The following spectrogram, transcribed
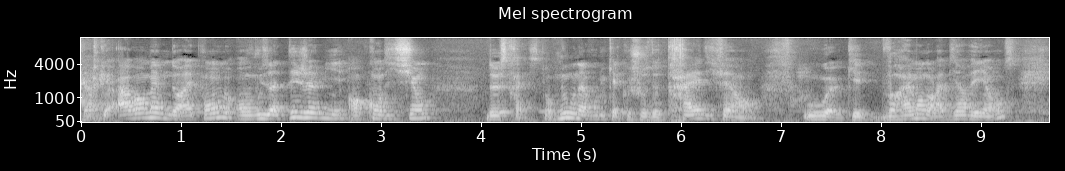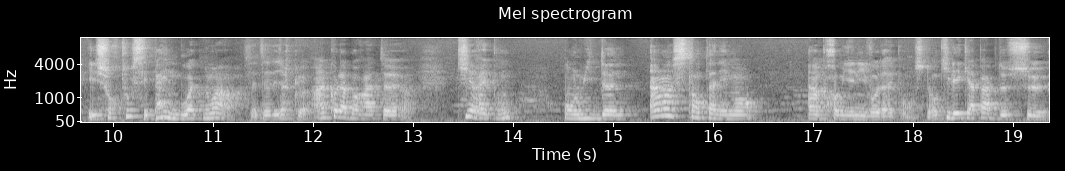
C'est-à-dire qu'avant même de répondre, on vous a déjà mis en condition de stress. Donc nous, on a voulu quelque chose de très différent, ou qui est vraiment dans la bienveillance, et surtout, c'est pas une boîte noire. C'est-à-dire qu'un collaborateur qui répond, on lui donne instantanément un premier niveau de réponse. Donc il est capable de se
